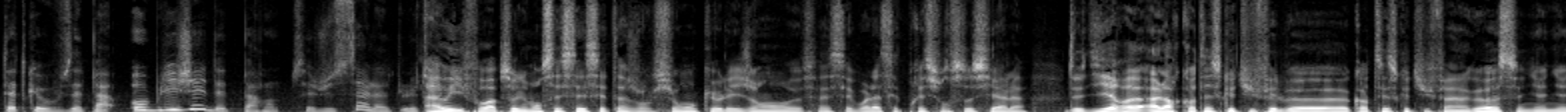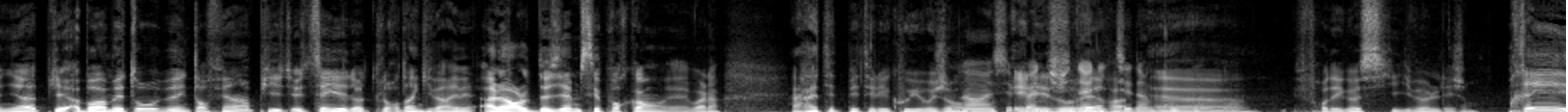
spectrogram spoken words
peut-être que vous n'êtes pas obligé d'être parent. C'est juste ça, là, le truc. Ah oui, il faut absolument cesser cette injonction que les gens, euh, enfin, c'est voilà cette pression sociale de dire euh, alors quand est-ce que tu fais le, quand est-ce que tu fais un gosse, gna gna gna, puis ah bon admettons, ben, t'en fais un, puis tu sais il y a l'autre lourdin qui va arriver. Alors le deuxième c'est pour quand? Et Voilà, arrêtez de péter les couilles aux gens. Non, c'est et pas une ovaires, finalité d'un couple. euh, faut des gosses s'ils veulent les gens. Après,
